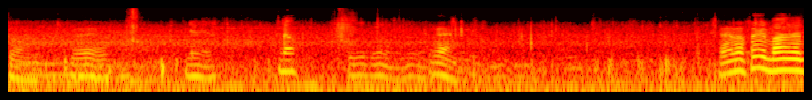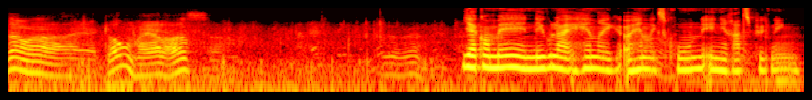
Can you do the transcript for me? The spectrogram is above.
Så, ja, ja. Ja, ja. Nå. Ja. Ja, hvad fanden var det? Der var øh, kloven her allerede også. Så. Jeg går med Nikolaj, Henrik og Henriks kone ind i retsbygningen.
